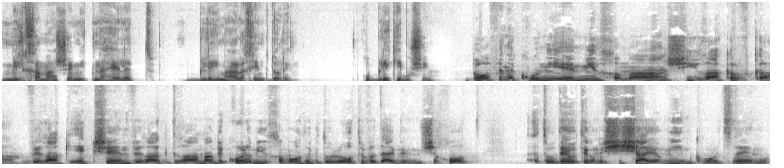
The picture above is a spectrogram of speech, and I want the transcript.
מלחמה שמתנהלת בלי מהלכים גדולים, ובלי כיבושים. באופן עקרוני אין מלחמה שהיא רק הבקעה, ורק אקשן ורק דרמה, בכל המלחמות הגדולות, בוודאי בממושכות, אתה יודע, יותר משישה ימים כמו אצלנו,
